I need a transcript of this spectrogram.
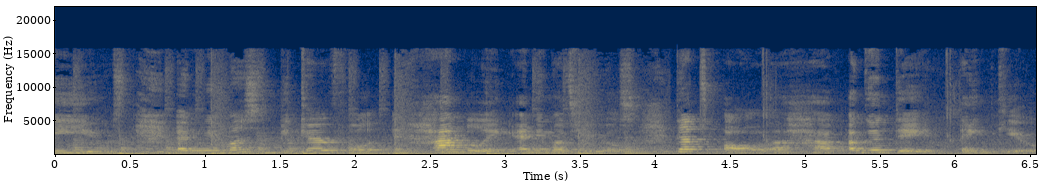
Waste that we use and we must be careful in handling any materials. That's all. Uh, have a good day. Thank you.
